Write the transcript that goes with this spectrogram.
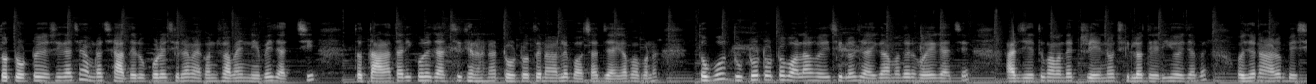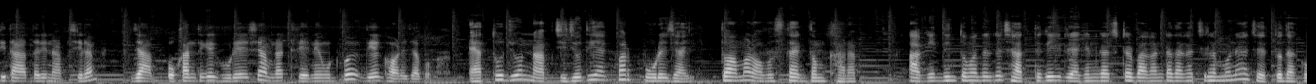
তো টোটো এসে গেছে, আমরা ছাদের উপরে ছিলাম, এখন সবাই নেবে যাচ্ছি। তো তাড়াতাড়ি করে যাচ্ছি, কেননা টোটোতে না হলে বসার জায়গা পাবো না। তবুও দুটো টোটো বলা হয়েছিল, জায়গা আমাদের হয়ে গেছে। আর যেহেতু আমাদের ট্রেনও ছিল, দেরি হয়ে যাবে, ওই জন্য আরও বেশি তাড়াতাড়ি নামছিলাম। যা, ওখান থেকে ঘুরে এসে আমরা ট্রেনে উঠবো, দিয়ে ঘরে যাব। এত জোর নামছি, যদি একবার পড়ে যাই, তো আমার অবস্থা একদম খারাপ। আগের দিন তোমাদেরকে ছাদ থেকে এই ড্র্যাগন গাছটার বাগানটা দেখাচ্ছিলাম মনে আছে? তো দেখো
